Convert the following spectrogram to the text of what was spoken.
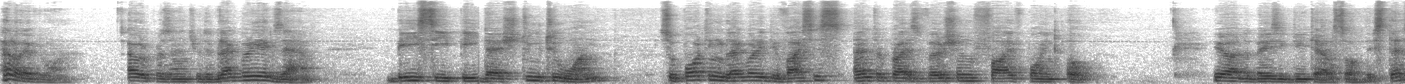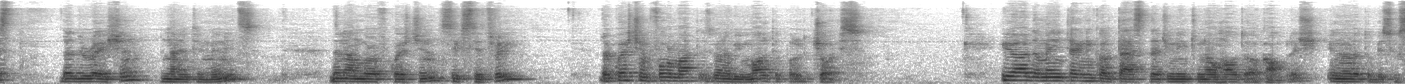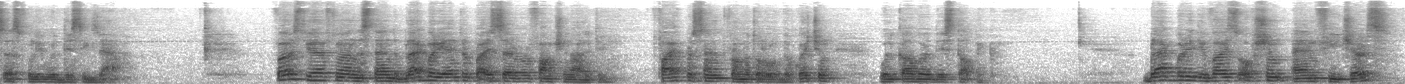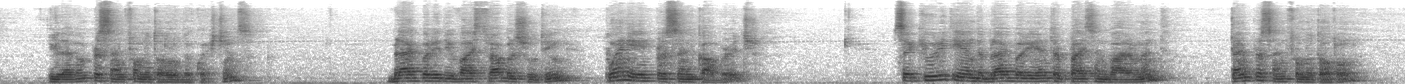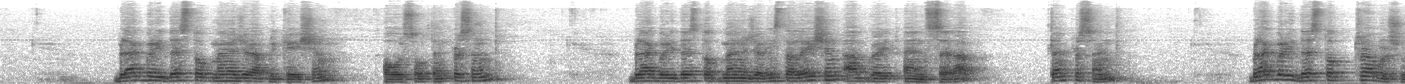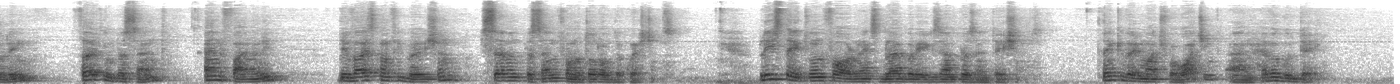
Hello everyone. I will present you the BlackBerry exam BCP-221 supporting BlackBerry devices Enterprise version 5.0. Here are the basic details of this test. The duration 90 minutes. The number of questions 63. The question format is going to be multiple choice. Here are the main technical tasks that you need to know how to accomplish in order to be successfully with this exam. First, you have to understand the BlackBerry Enterprise Server functionality. 5% from the total of the question will cover this topic. BlackBerry device option and features, 11% from the total of the questions. BlackBerry device troubleshooting, 28% coverage. Security and the BlackBerry Enterprise environment, 10% from the total. BlackBerry Desktop Manager application, also 10%. BlackBerry Desktop Manager installation, upgrade and setup, 10%. BlackBerry Desktop troubleshooting, 13%. And finally, device configuration, 7% from the total of the questions. Please stay tuned for our next BlackBerry exam presentations. Thank you very much for watching and have a good day.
